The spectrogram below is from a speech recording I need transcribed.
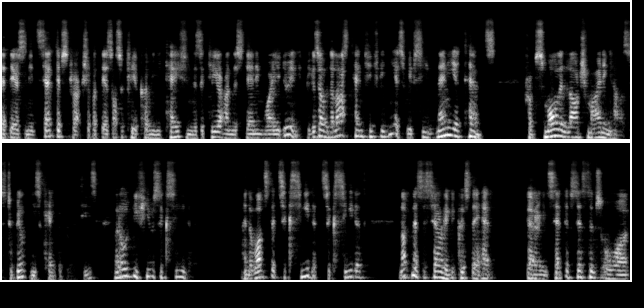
That there's an incentive structure, but there's also clear communication. There's a clear understanding why you're doing it. Because over the last 10, 15 years, we've seen many attempts from small and large mining houses to build these capabilities, but only few succeeded. And the ones that succeeded, succeeded not necessarily because they had better incentive systems or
